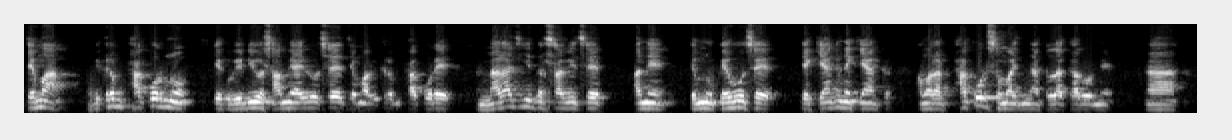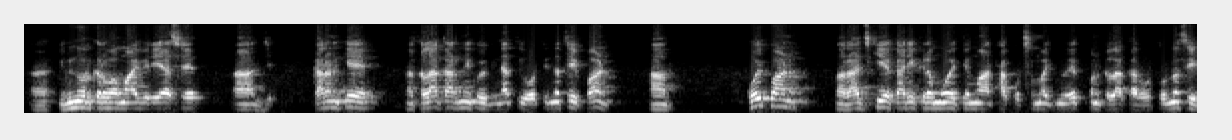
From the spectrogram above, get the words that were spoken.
તેમાં વિક્રમ ઠાકોરનો એક વીડિયો સામે આવ્યો છે, જેમાં વિક્રમ ઠાકોરે નારાજગી દર્શાવી છે અને તેમનું કહેવું છે કે ક્યાંક ને ક્યાંક અમારા ઠાકોર સમાજના કલાકારોને ઇગ્નોર કરવામાં આવી રહ્યા છે. કારણ કે કલાકારની કોઈ જ્ઞાતિ હોતી નથી, પણ કોઈ પણ રાજકીય કાર્યક્રમ હોય તેમાં ઠાકોર સમાજનો એક પણ કલાકાર હોતો નથી.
